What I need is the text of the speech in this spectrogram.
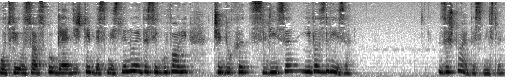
От философско гледище безсмислено е да се говори, че духът слиза и възлиза. Защо е безсмислен?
